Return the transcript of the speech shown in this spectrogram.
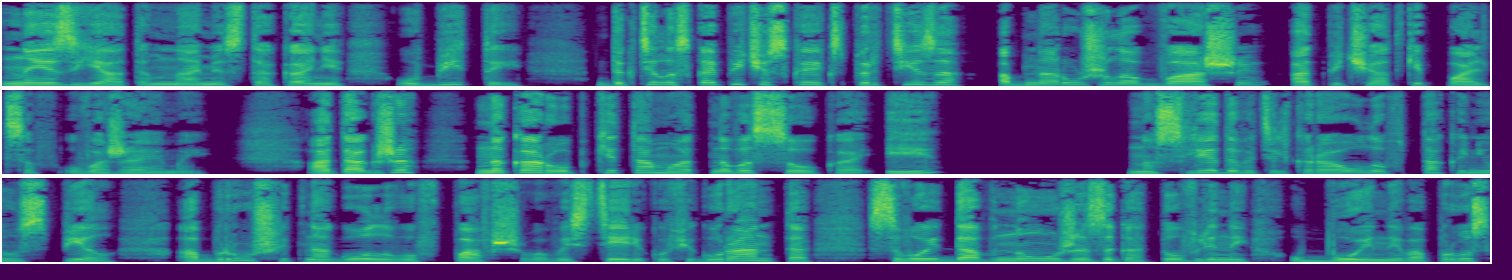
На изъятом нами стакане убитой дактилоскопическая экспертиза обнаружила ваши отпечатки пальцев, уважаемый, а также на коробке томатного сока и... Но следователь Караулов так и не успел обрушить на голову впавшего в истерику фигуранта свой давно уже заготовленный убойный вопрос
